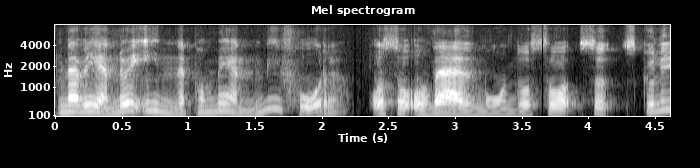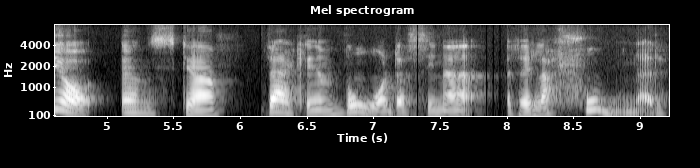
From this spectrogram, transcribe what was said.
När vi ändå är inne på människor och, så, och välmående och så, så skulle jag önska verkligen vårda sina relationer.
